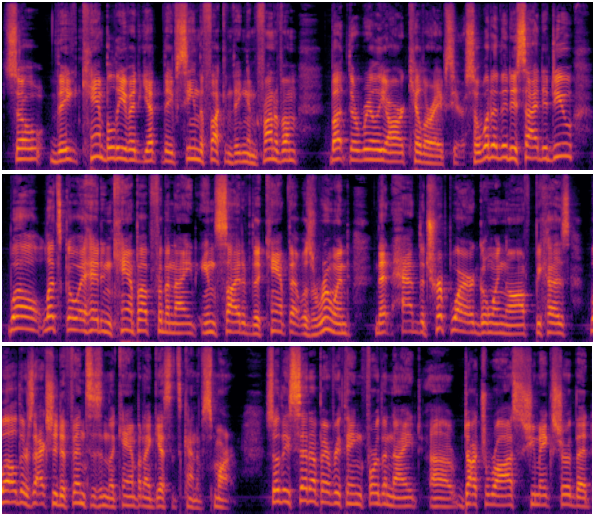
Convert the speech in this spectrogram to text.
So they can't believe it, yet they've seen the fucking thing in front of them, but there really are killer apes here. So what do they decide to do? Well, let's go ahead and camp up for the night inside of the camp that was ruined that had the tripwire going off because, well, there's actually defenses in the camp, and I guess it's kind of smart. So they set up everything for the night. Uh, Dr. Ross, she makes sure that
